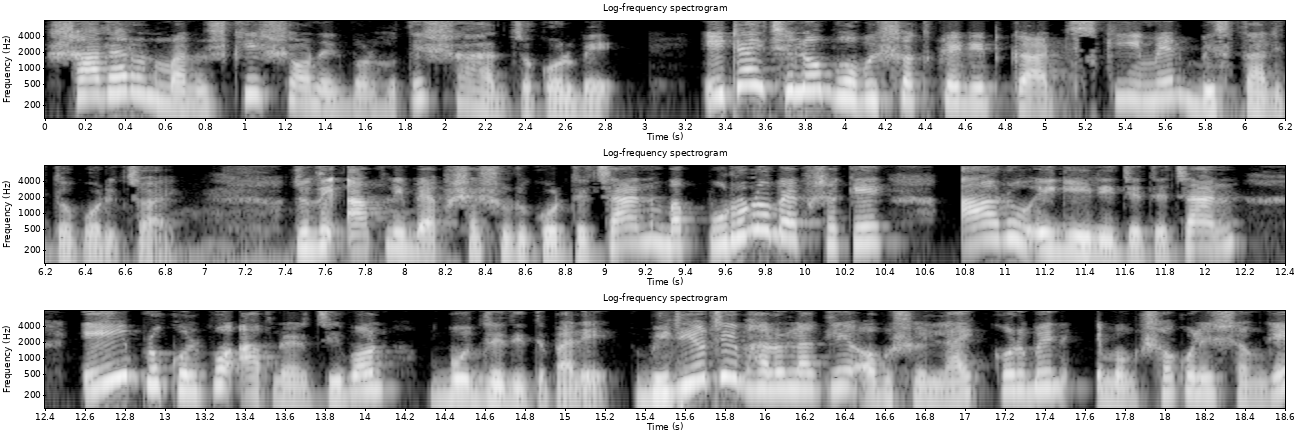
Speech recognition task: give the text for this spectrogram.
সাধারণ মানুষকে স্বনির্ভর হতে সাহায্য করবে। এটাই ছিল ভবিষ্যৎ ক্রেডিট কার্ড স্কিমের বিস্তারিত পরিচয়। যদি আপনি ব্যবসা শুরু করতে চান বা পুরনো ব্যবসাকে আরও এগিয়ে নিয়ে যেতে চান, এই প্রকল্প আপনার জীবন বদলে দিতে পারে। ভিডিওটি ভালো লাগলে অবশ্যই লাইক করবেন এবং সকলের সঙ্গে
